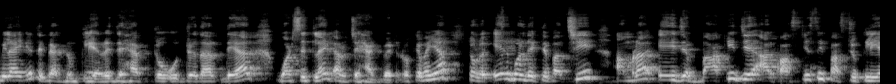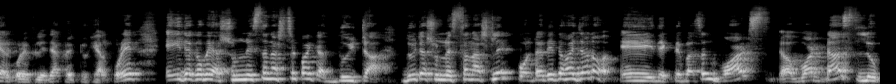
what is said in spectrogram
মিলাই নিয়ে দেখবে একদম ক্লিয়ার এই যে have to would there what's it like আর হচ্ছে হ্যাড বেটার ওকে ভাইয়া? চলো এরপর দেখতে পাচ্ছি, আমরা এই যে বাকি যে আর পাঁচটি আছে পাঁচটি ক্লিয়ার করে ফেলি। দেখো একটু খেয়াল করে। এই দেখো ভাইয়া, শূন্যস্থান আসছে কয়টা? দুইটা। দুইটা শূন্যস্থান আসলে কোনটা দিতে হয় জানো? এই দেখতে পাচ্ছেন হোয়াটস হোয়াট ডাজ লুক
